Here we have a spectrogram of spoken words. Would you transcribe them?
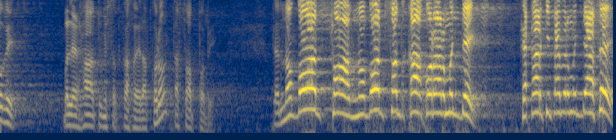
হবে? বললেন হ্যাঁ তুমি সৎকা খয়রাত করো তা সব পাবে। নগদ সব নগদ সদকা করার মধ্যে ফেকার কিতাবের মধ্যে আছে,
